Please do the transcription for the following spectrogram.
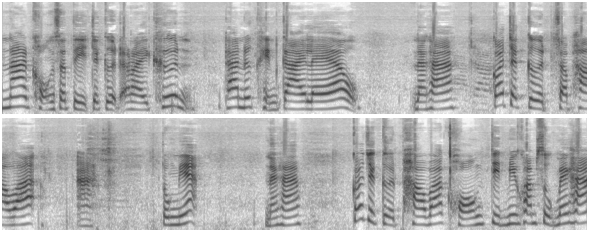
ำนาจของสติจะเกิดอะไรขึ้น ถ้านึกเห็นกายแล้วนะคะ ก็จะเกิดสภาวะอะ ตรงเนี้ยนะคะ ก็จะเกิดภาวะของจิตมีความสุขไหมคะ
